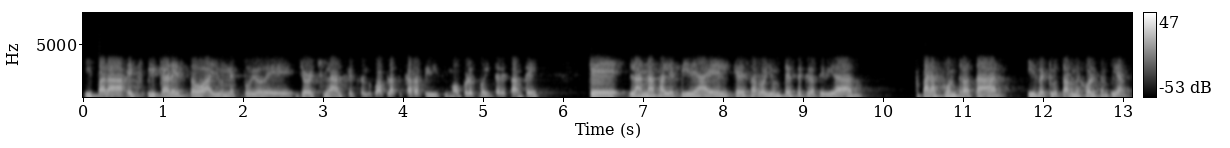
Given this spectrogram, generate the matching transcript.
Y para explicar esto, hay un estudio de George Lance que se los voy a platicar rapidísimo, pero es muy interesante, que la NASA le pide a él que desarrolle un test de creatividad para contratar y reclutar mejores empleados.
